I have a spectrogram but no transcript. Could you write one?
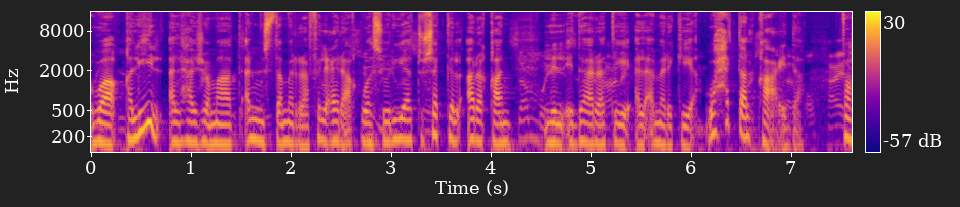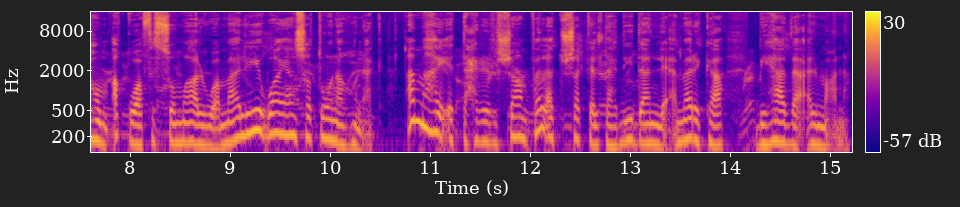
وقليل الهجمات المستمرة في العراق وسوريا تشكل ارقا للإدارة الأمريكية. الأمريكية وحتى القاعدة فهم أقوى في الصومال ومالي وينشطون هناك. أما هيئة تحرير الشام فلا تشكل تهديدا لأمريكا بهذا المعنى.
